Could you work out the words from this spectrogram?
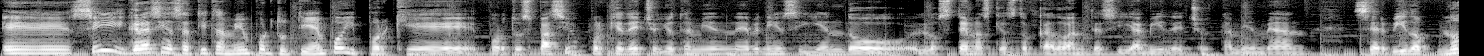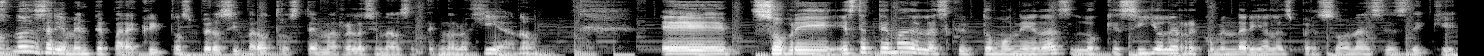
Eh, sí, gracias a ti también por tu tiempo y porque por tu espacio, porque de hecho yo también he venido siguiendo los temas que has tocado antes y a mí de hecho también me han servido, no, necesariamente para criptos, pero sí para otros temas relacionados a tecnología, ¿no? Eh, sobre este tema de las criptomonedas, lo que sí yo le recomendaría a las personas es de que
